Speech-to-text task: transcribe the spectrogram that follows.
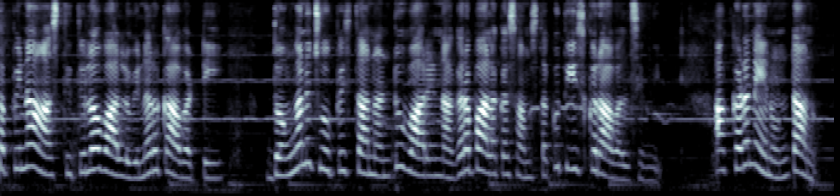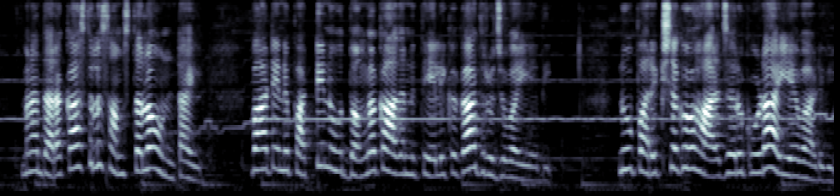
చెప్పినా ఆ స్థితిలో వాళ్ళు వినరు కాబట్టి దొంగను చూపిస్తానంటూ వారిని నగరపాలక సంస్థకు తీసుకురావాల్సింది. అక్కడ నేను ఉంటాను మన దరఖాస్తులు సంస్థలో ఉంటాయి. వాటిని పట్టి నువ్వు దొంగ కాదని తేలికగా రుజువయ్యేది. నువ్వు పరీక్షకు హాజరు కూడా అయ్యేవాడివి.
